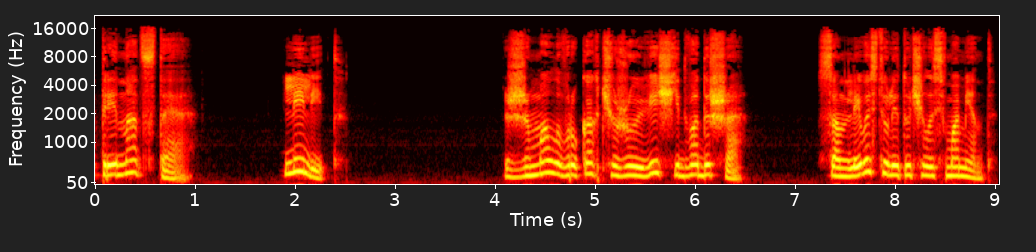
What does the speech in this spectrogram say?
тринадцатая. Лилит. Сжимала в руках чужую вещь, едва дыша. Сонливость улетучилась в момент.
